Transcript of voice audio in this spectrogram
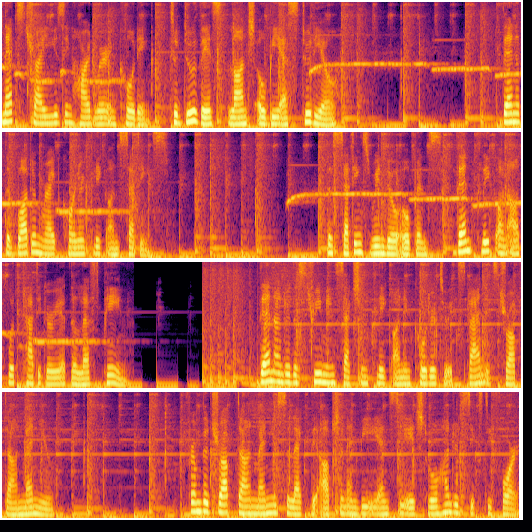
Next try using hardware encoding. To do this, launch OBS Studio. Then at the bottom right corner click on Settings the settings window opens. Then click on Output category at the left pane. Then under the streaming section click on encoder to expand its drop-down menu. From the drop-down menu select the option NVENC H.264.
